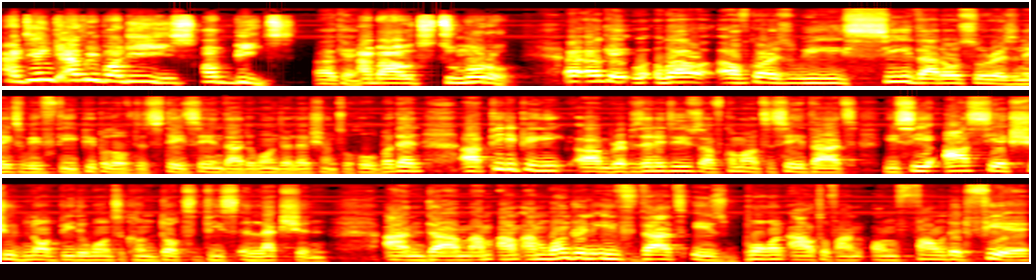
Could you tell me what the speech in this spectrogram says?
I think everybody is upbeat okay. about tomorrow. Uh, okay, well, of course, we see that also resonates with the people of the state saying that they want the election to hold. But then uh, PDP um, representatives have come out to say that, you see, RSIEC should not be the one to conduct this election. And um, I'm, I'm wondering if that is born out of an unfounded fear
